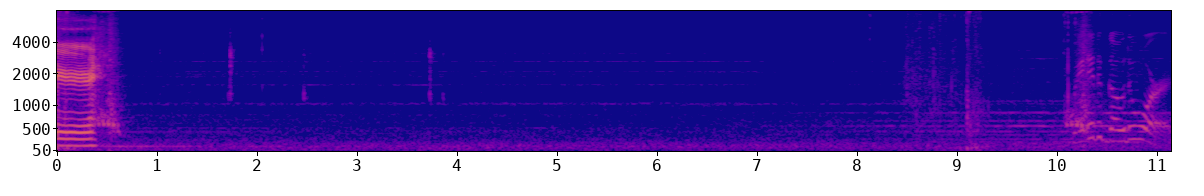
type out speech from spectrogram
Here. ready to go to work.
